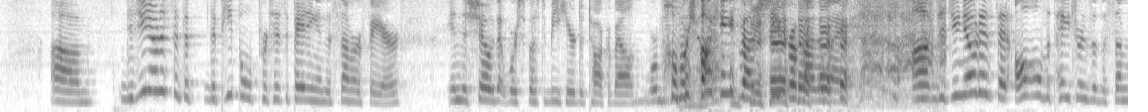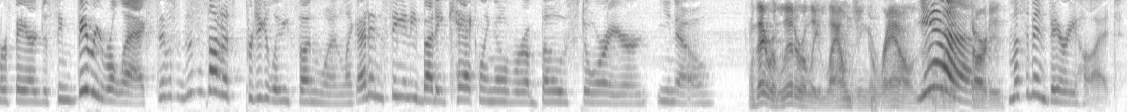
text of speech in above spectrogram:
Um, did you notice that the, the people participating in the summer fair in the show that we're supposed to be here to talk about, we're, we're talking about She-Ra, by the way. Um, did you notice that all the patrons of the summer fair just seemed very relaxed? It was this was not a particularly fun one. Like I didn't see anybody cackling over a bow story or you know. Well, they were literally lounging around when Yeah, it started. Must have been very hot.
